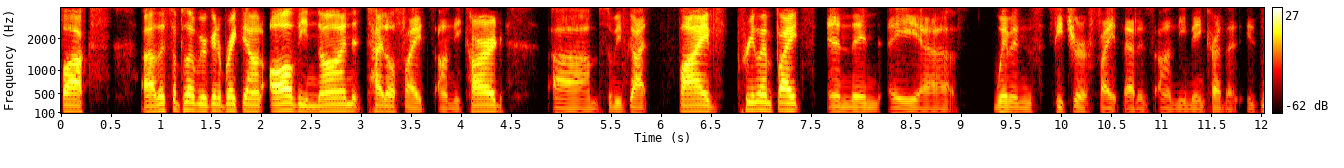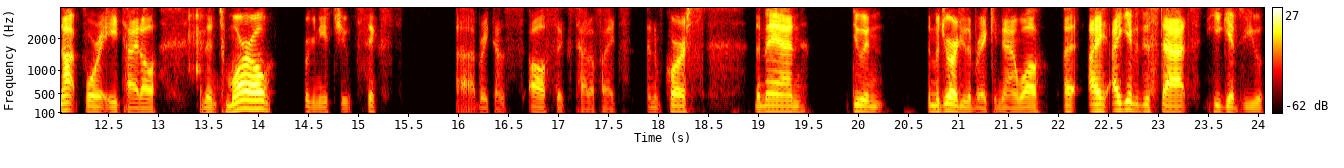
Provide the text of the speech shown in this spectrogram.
Fox. Uh, this episode, we're going to break down all the non-title fights on the card. Um, so we've got five prelim fights, and then a uh, women's feature fight that is on the main card that is not for a title. And then tomorrow, we're going to get you six uh, breakdowns, all six title fights. And of course, the man doing the majority of the breaking down. Well, I, I give you the stats. He gives you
